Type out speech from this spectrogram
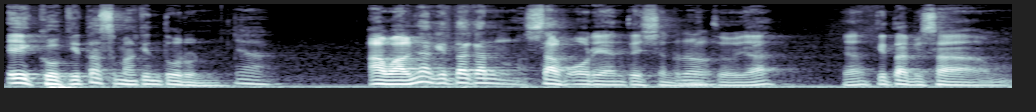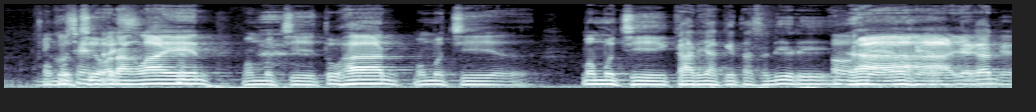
ego kita semakin turun. ya, Awalnya kita kan self orientation Betul. gitu ya. Ya, kita bisa memuji orang lain, memuji Tuhan, memuji memuji karya kita sendiri. Oke, Ya, oke, oke, ya kan? oke.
